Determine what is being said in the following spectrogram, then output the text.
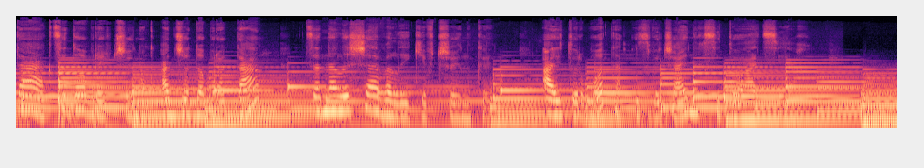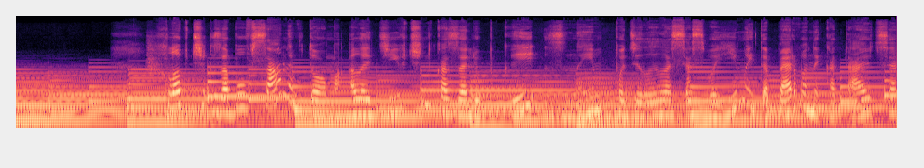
Так, це добрий вчинок, адже доброта це не лише великі вчинки, а й турбота у звичайних ситуаціях. Хлопчик забув сани вдома, але дівчинка залюбки з ним поділилася своїми і тепер вони катаються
